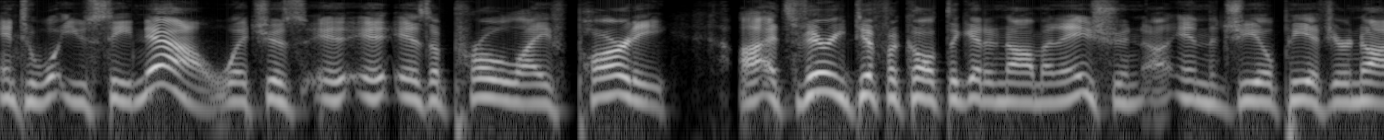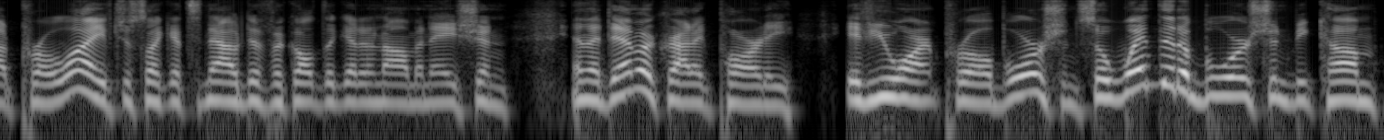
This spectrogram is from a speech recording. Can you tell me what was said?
into what you see now, which is, is a pro life party. Uh, it's very difficult to get a nomination uh, in the GOP if you're not pro life, just like it's now difficult to get a nomination in the Democratic Party if you aren't pro abortion. So, when did abortion become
